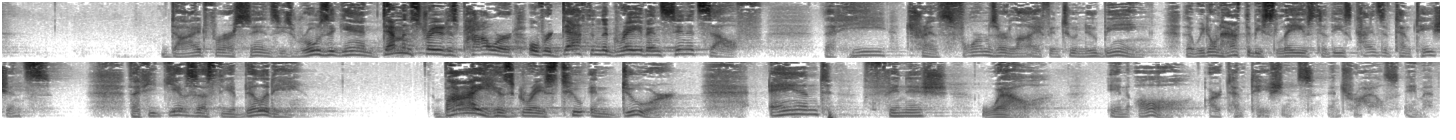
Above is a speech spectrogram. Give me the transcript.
died for our sins. He's rose again, demonstrated his power over death and the grave and sin itself. That he transforms our life into a new being. That we don't have to be slaves to these kinds of temptations. That he gives us the ability by his grace to endure and finish well in all our temptations and trials. Amen.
